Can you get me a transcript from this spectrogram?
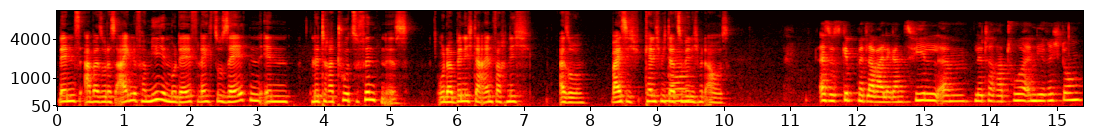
wenn es aber so das eigene Familienmodell vielleicht so selten in Literatur zu finden ist. Oder bin ich da einfach nicht, also weiß ich, kenne ich mich ja. da zu wenig mit aus. Also es gibt mittlerweile ganz viel ähm, Literatur in die Richtung.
